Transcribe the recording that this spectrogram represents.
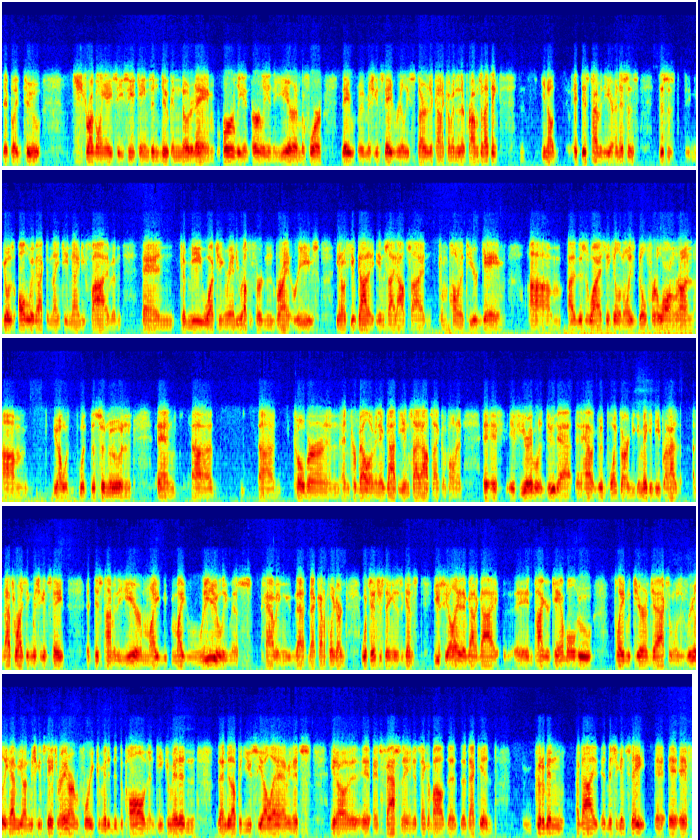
They played two struggling ACC teams in Duke and Notre Dame early in, early in the year, and before they Michigan State really started to kind of come into their problems. And I think, you know, at this time of the year, and this is this is goes all the way back to 1995, and and to me, watching Randy Rutherford and Bryant Reeves, you know, if you've got an inside-outside component to your game, um, I, this is why I think Illinois is built for a long run. Um, you know, with with Dosunmu and and uh, uh, Cockburn and and Curbelo. I mean, they've got the inside outside component. If if you're able to do that and have a good point guard, you can make a deep run. I, that's where I think Michigan State at this time of the year might might really miss having that that kind of point guard. What's interesting is against UCLA, they've got a guy in Tyger Campbell who played with Jaren Jackson, was really heavy on Michigan State's radar before he committed to DePaul and then decommitted and ended up at UCLA. I mean, it's you know, it, it's fascinating to think about that that that kid could have been a guy at Michigan State if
